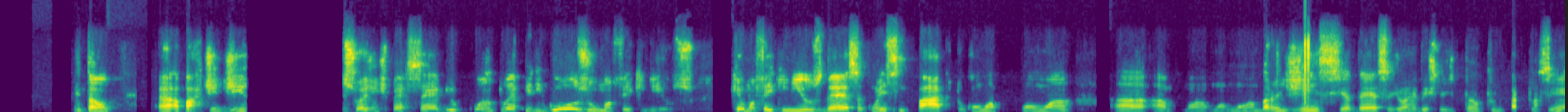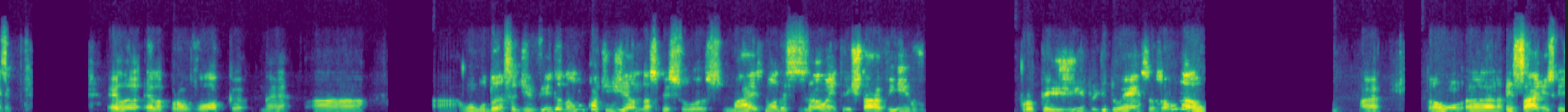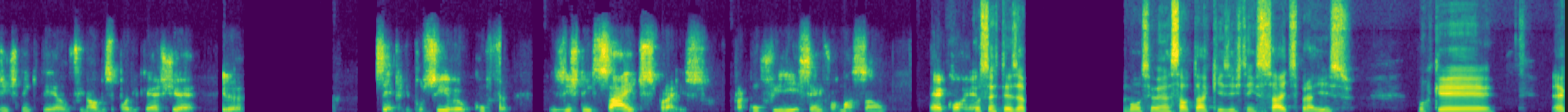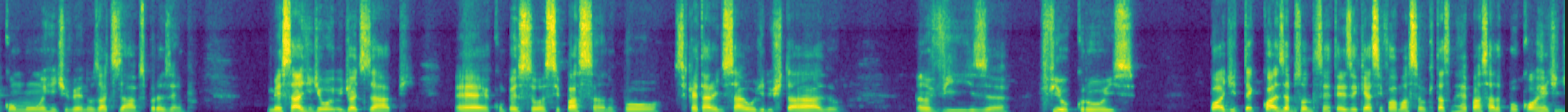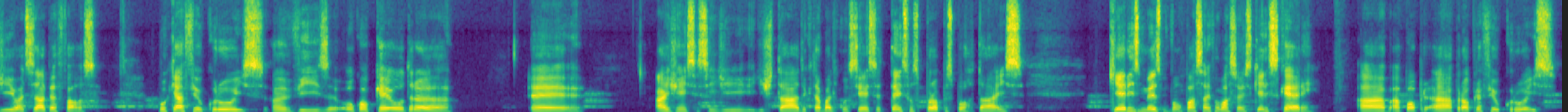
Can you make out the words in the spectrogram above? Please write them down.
Então, a partir disso, a gente percebe o quanto é perigoso uma fake news. Porque uma fake news dessa, com esse impacto, com uma, com uma, uma, uma abrangência dessa de uma revista de tanto impacto na ciência, ela, ela provoca né, a, uma mudança de vida, não no cotidiano das pessoas, mas numa decisão entre estar vivo, protegido de doenças ou não. Né? Então, uh, mensagens que a gente tem que ter ao final desse podcast é sempre que possível, confira. existem sites para isso, para conferir se a informação é correta. Com certeza. É bom você ressaltar que existem sites para isso, porque é comum a gente ver nos WhatsApps, por exemplo, mensagem de, de WhatsApp é, com pessoas se passando por Secretaria de Saúde do Estado, Anvisa, Fiocruz, pode ter quase absoluta certeza que essa informação que está sendo repassada por corrente de WhatsApp é falsa. Porque a Fiocruz, Anvisa ou qualquer outra é, agência assim, de, de Estado que trabalha com ciência tem seus próprios portais que eles mesmos vão passar informações que eles querem. A, a, própria, a própria Fiocruz,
